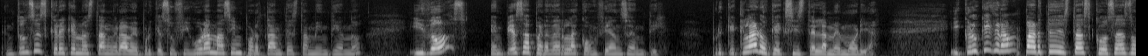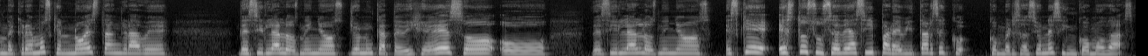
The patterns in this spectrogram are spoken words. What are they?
entonces cree que no es tan grave porque su figura más importante está mintiendo. Y dos, empieza a perder la confianza en ti. Porque claro que existe la memoria. Y creo que gran parte de estas cosas donde creemos que no es tan grave decirle a los niños, yo nunca te dije eso, o decirle a los niños, es que esto sucede así para evitarse conversaciones incómodas,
